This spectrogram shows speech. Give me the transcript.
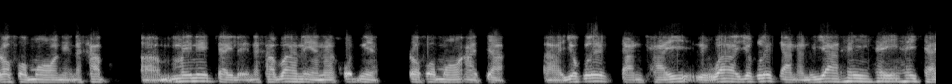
รอฟมเนี่ยนะครับ ไม่แน่ใจเลยนะครับ ว่าในอนาคตเนี่ยรฟมอาจจะยกเลิกการใช้ หรือว่ายกเลิกการอนุญาตให้ให้ให้ใช้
